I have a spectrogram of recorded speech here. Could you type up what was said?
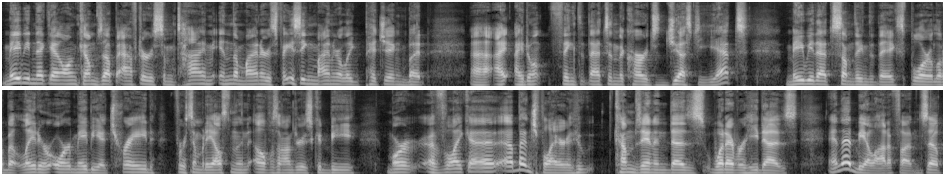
Maybe Nick Allen comes up after some time in the minors facing minor league pitching, but uh, I, I don't think that that's in the cards just yet. Maybe that's something that they explore a little bit later, or maybe a trade for somebody else, and then Elvis Andrus could be more of like a, a bench player who comes in and does whatever he does, and that'd be a lot of fun. So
